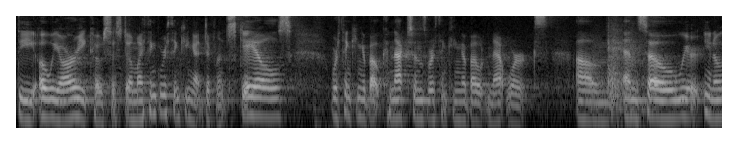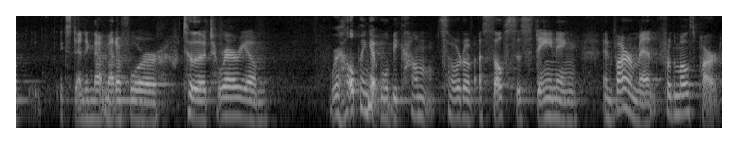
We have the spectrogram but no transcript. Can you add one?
the OER ecosystem, I think we're thinking at different scales, we're thinking about connections, we're thinking about networks. Um, and so we're, you know, extending that metaphor to the terrarium, we're helping it will become sort of a self-sustaining environment for the most part.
